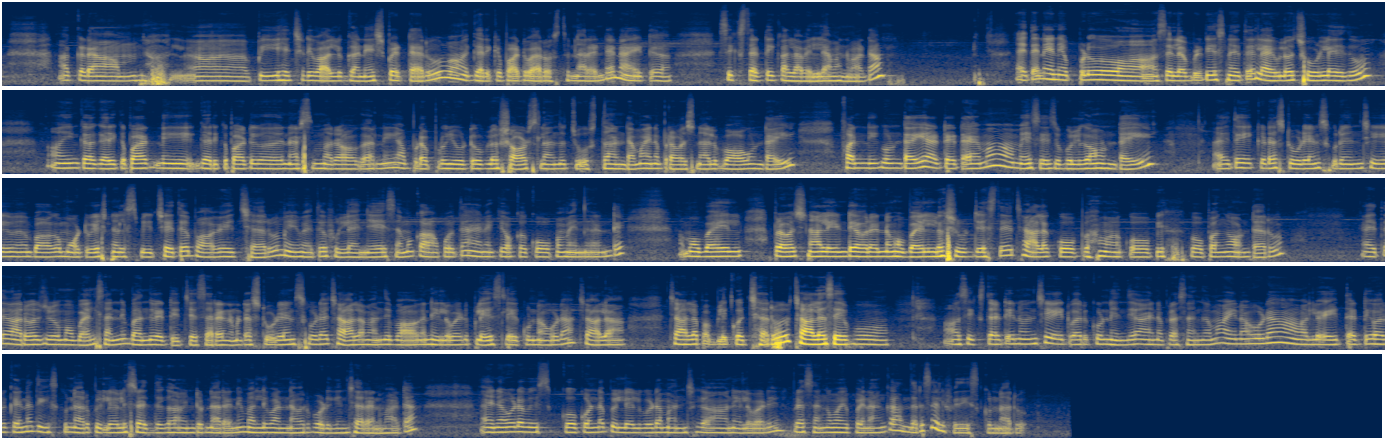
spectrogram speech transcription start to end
అక్కడ పిహెచ్డి వాళ్ళు గణేష్ పెట్టారు. గరికపాటి వారు వస్తున్నారంటే నైట్ సిక్స్ థర్టీకి అలా వెళ్ళామన్నమాట. అయితే నేను ఎప్పుడు సెలబ్రిటీస్ని అయితే లైవ్లో చూడలేదు. ఇంకా గరికపాటిని గరికపాటి నరసింహారావు గారిని అప్పుడప్పుడు యూట్యూబ్లో షార్ట్స్లో అందరూ చూస్తూ ఉంటాము. ఆయన ప్రవచనాలు బాగుంటాయి. ఫన్నీగా ఉంటాయి. అట్ ఏ టైమ్ మెసేజబుల్గా ఉంటాయి. అయితే ఇక్కడ స్టూడెంట్స్ గురించి బాగా మోటివేషనల్ స్పీచ్ అయితే బాగా ఇచ్చారు. మేమైతే ఫుల్ ఎంజాయ్ చేసాము. కాకపోతే ఆయనకి ఒక కోపం ఎందుకంటే మొబైల్ ప్రవచనాలు ఏంటి ఎవరైనా మొబైల్లో షూట్ చేస్తే చాలా కోప కోపి కోపంగా ఉంటారు. అయితే ఆ రోజు మొబైల్స్ అన్నీ బంద్ పెట్టించేశారనమాట స్టూడెంట్స్ కూడా చాలామంది బాగా నిలబడి ప్లేస్ లేకున్నా కూడా చాలా చాలా పబ్లిక్ వచ్చారు. చాలాసేపు సిక్స్ థర్టీ నుంచి ఎయిట్ వరకు ఉండింది ఆయన ప్రసంగం అయినా కూడా వాళ్ళు ఎయిట్ థర్టీ వరకు అయినా తీసుకున్నారు. పిల్లలు శ్రద్ధగా వింటున్నారని మళ్ళీ వన్ అవర్ పొడిగించారనమాట అయినా కూడా విసుకోకుండా పిల్లలు కూడా మంచిగా నిలబడి ప్రసంగం అయిపోయినాక అందరూ సెల్ఫీ తీసుకున్నారు.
